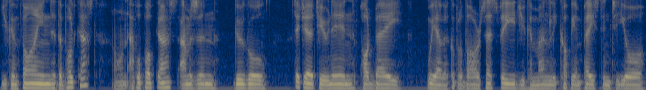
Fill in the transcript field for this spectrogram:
You can find the podcast on Apple Podcast, Amazon, Google, Stitcher, TuneIn, Podbay. We have a couple of RSS feeds you can manually copy and paste into your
